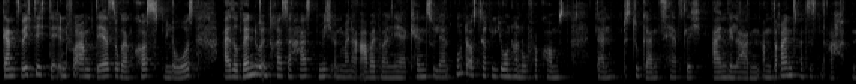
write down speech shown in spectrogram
ganz wichtig, der Infoabend, der ist sogar kostenlos. Also wenn du Interesse hast, mich und meine Arbeit mal näher kennenzulernen und aus der Region Hannover kommst, dann bist du ganz herzlich eingeladen am 23.08.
